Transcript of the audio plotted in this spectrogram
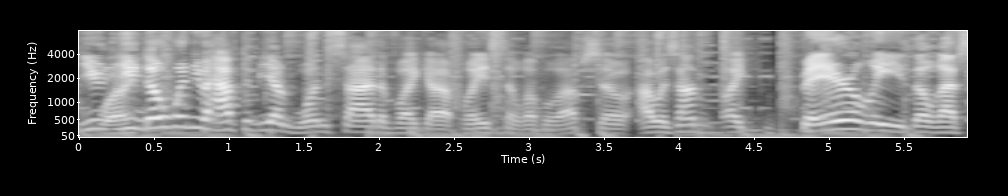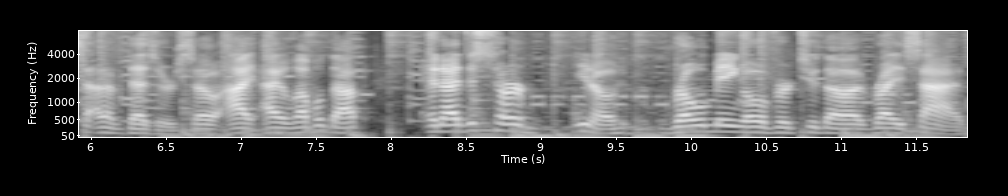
You you know when you have to be on one side of like a place to level up. So I was on like barely the left side of desert. So I I leveled up, and I just started you know roaming over to the right side.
